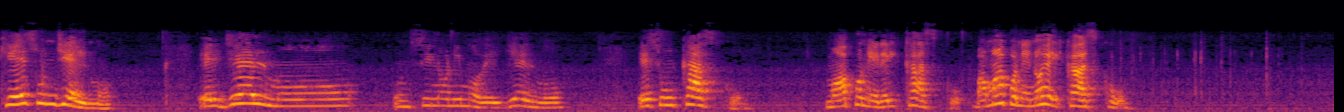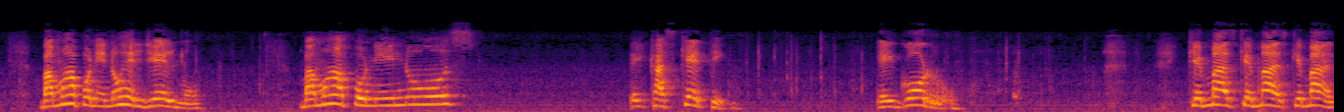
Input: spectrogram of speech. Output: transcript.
¿qué es un yelmo? El yelmo, un sinónimo del yelmo, es un casco, vamos a poner el casco, vamos a ponernos el casco, Vamos a ponernos el yelmo. Vamos a ponernos el casquete. El gorro. ¿Qué más? ¿Qué más? ¿Qué más?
